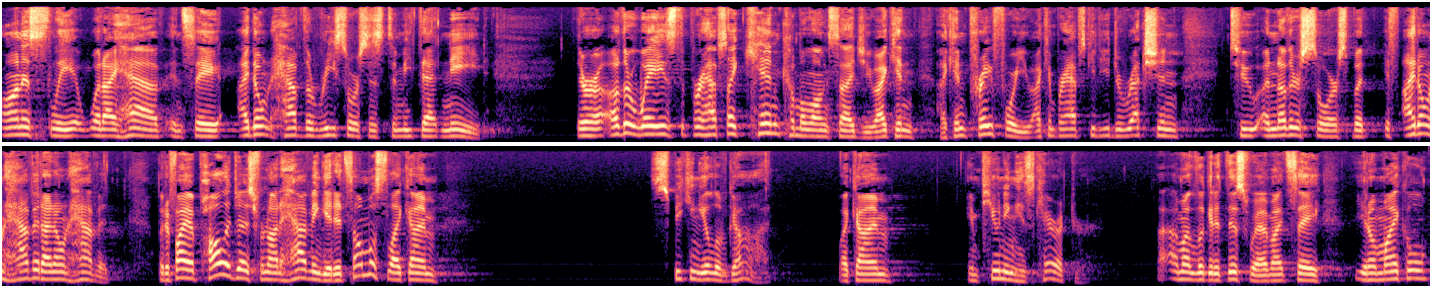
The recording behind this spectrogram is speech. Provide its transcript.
honestly at what I have and say, I don't have the resources to meet that need. There are other ways that perhaps I can come alongside you. I can, I can pray for you. I can perhaps give you direction to another source. But if I don't have it, I don't have it. But if I apologize for not having it, it's almost like I'm speaking ill of God, like I'm impugning his character. I might look at it this way I might say, you know, Michael,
